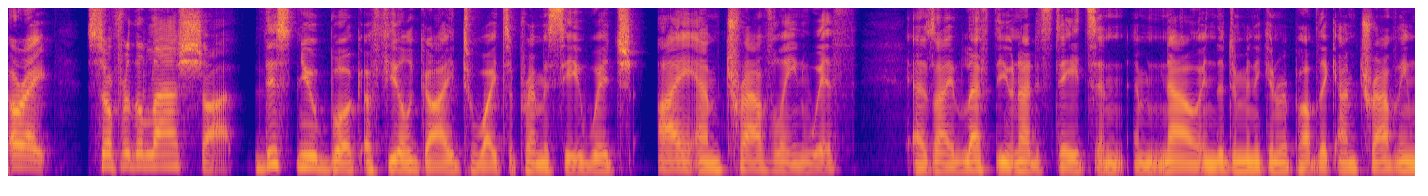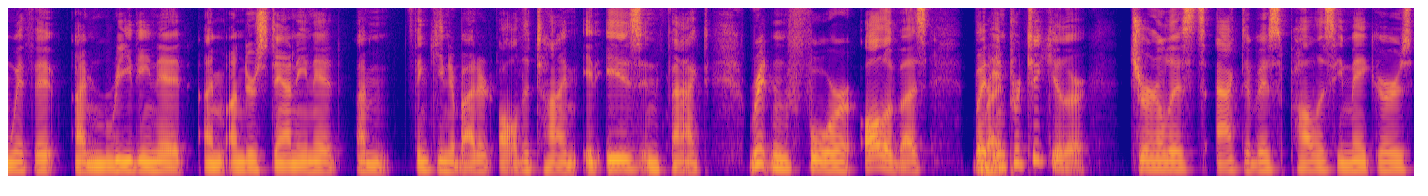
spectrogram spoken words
All right. So for the last shot, this new book, A Field Guide to White Supremacy, which I am traveling with as I left the United States and am now in the Dominican Republic. I'm traveling with it. I'm reading it. I'm understanding it. I'm thinking about it all the time. It is, in fact, written for all of us, but in particular, journalists, activists, policymakers,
